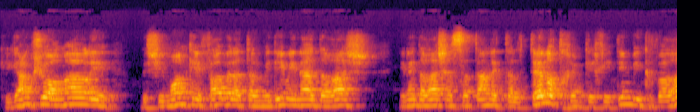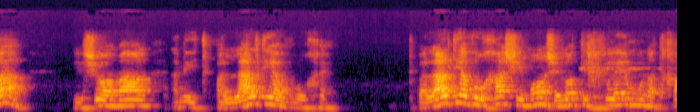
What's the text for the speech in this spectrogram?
כי גם כשהוא אמר לי, לשמעון קיפה ולתלמידים, הנה דרש, הנה דרש השטן לטלטל אתכם כחיטים בגברה, ישוע אמר, אני התפללתי עבורכם. התפללתי עבורך, שמעון, שלא תכלה אמונתך.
